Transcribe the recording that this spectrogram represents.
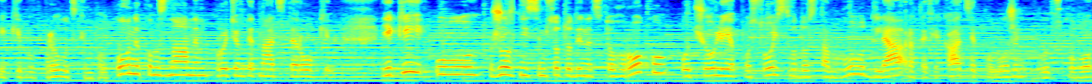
який був прилуцьким полковником знаним протягом 15 років, який у жовтні 711 року очолює посольство до Стамбулу для ратифікації положень Прилуцького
